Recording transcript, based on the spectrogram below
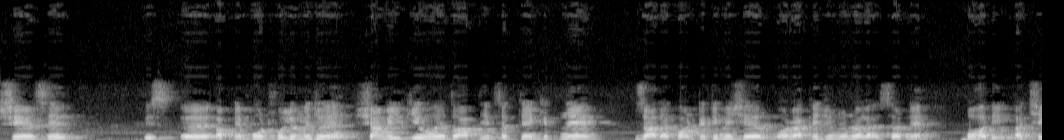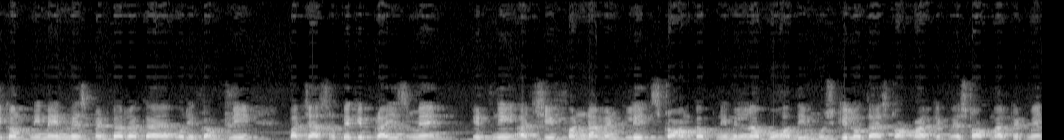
शेयर से इस अपने पोर्टफोलियो में जो है शामिल किए हुए हैं। तो आप देख सकते हैं कितने ज़्यादा क्वांटिटी में शेयर और राकेश झुंझुनवाला सर ने बहुत ही अच्छी कंपनी में इन्वेस्टमेंट कर रखा है और ये कंपनी पचास रुपए के प्राइस में इतनी अच्छी फंडामेंटली स्ट्रॉन्ग कंपनी मिलना बहुत ही मुश्किल होता है स्टॉक मार्केट में। स्टॉक मार्केट में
